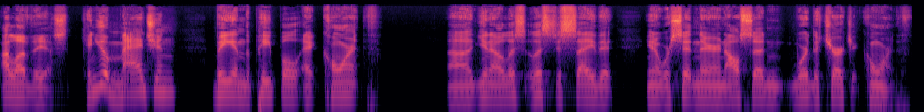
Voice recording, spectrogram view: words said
I love this. Can you imagine being the people at Corinth? Uh, you know, let's let's just say that you know we're sitting there, and all of a sudden we're the church at Corinth,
